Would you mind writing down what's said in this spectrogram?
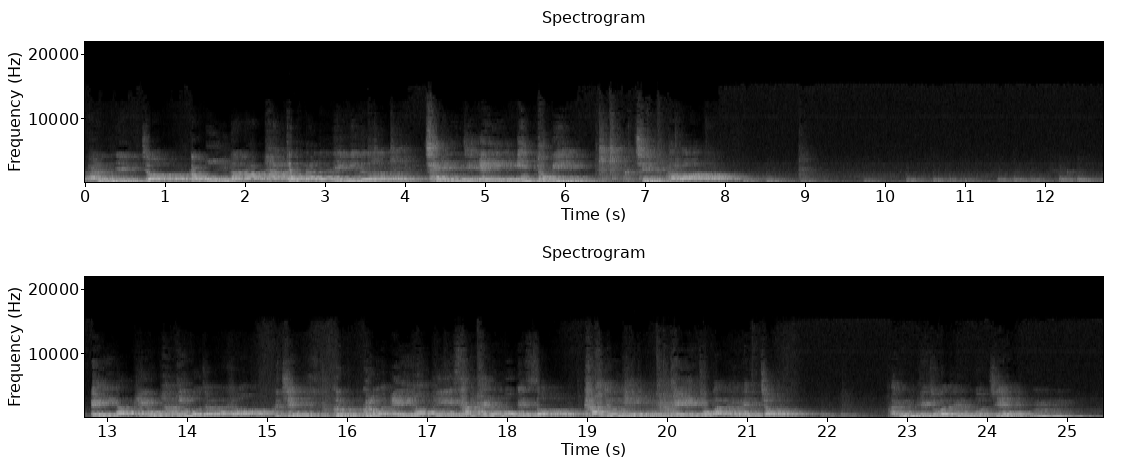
라는 얘기죠. 그러니까 뭔가가 바뀌었다는 얘기는 change A into B. 그치? 봐봐. A가 B로 바뀐 거잖아요. 그치? 그, 그러면 A와 B 상태는 뭐겠어? 당연히 대조가 되겠죠. 당연히 대조가 되는 거지. 음.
